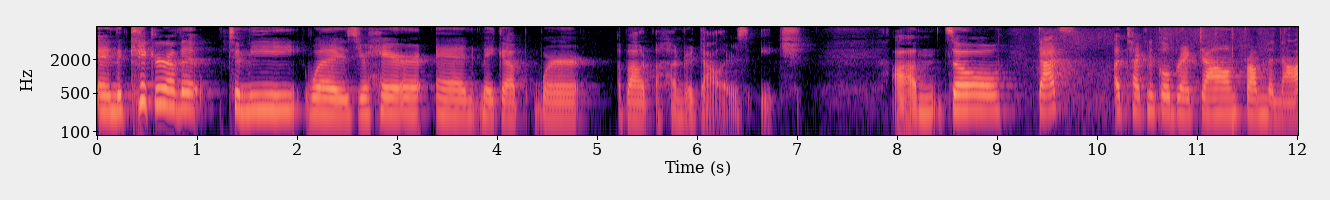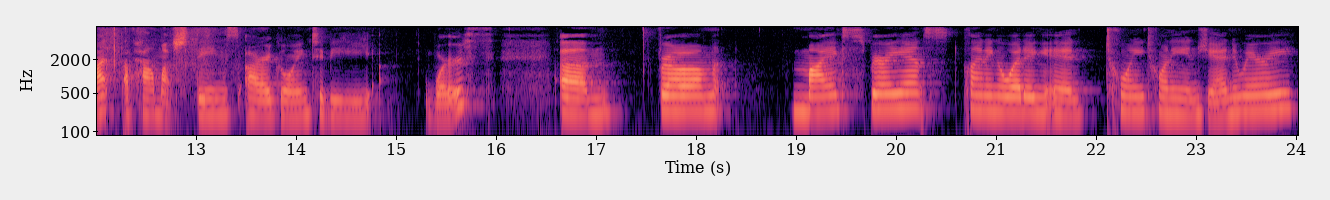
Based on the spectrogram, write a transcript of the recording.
And the kicker of it to me was your hair and makeup were about $100 each. Um, so that's a technical breakdown from the knot of how much things are going to be worth. Um, from my experience planning a wedding in 2020 in January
